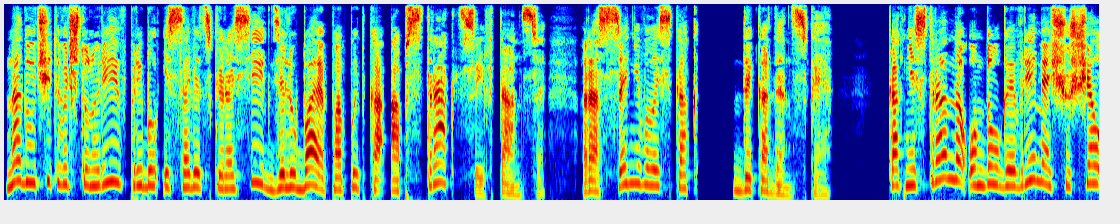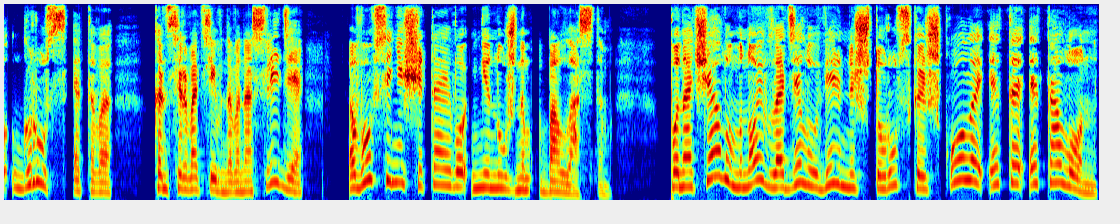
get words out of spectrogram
Надо учитывать, что Нуреев прибыл из Советской России, где любая попытка абстракции в танце расценивалась как декадентская. Как ни странно, он долгое время ощущал груз этого консервативного наследия, вовсе не считая его ненужным балластом — Поначалу мной владела уверенность, что русская школа — это эталон,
